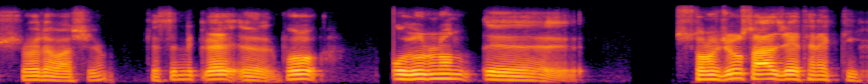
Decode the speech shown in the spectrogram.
şöyle başlayayım. Kesinlikle e, bu oyunun e, sonucu sadece yetenek değil.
